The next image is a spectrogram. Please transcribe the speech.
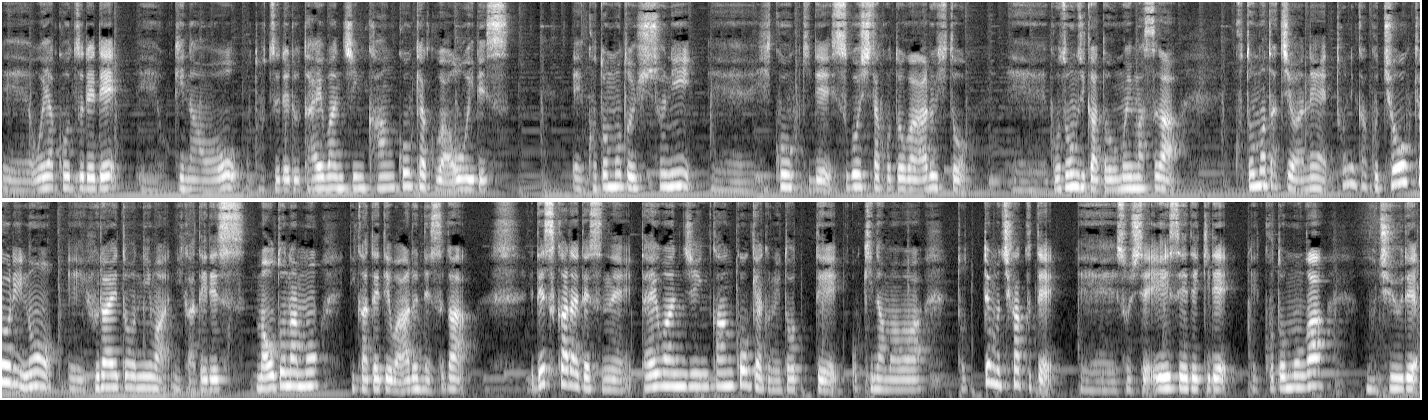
えー、親子連れで、えー、沖縄を訪れる台湾人観光客は多いです、えー、子供と一緒に、えー、飛行機で過ごしたことがある人、えー、ご存知かと思いますが子供たちはねとにかく長距離の、えー、フライトには苦手です。まあ大人も苦手ではあるんですがですからですね台湾人観光客にとって沖縄はとっても近くて、えー、そして衛生的で、え、子供が夢中で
